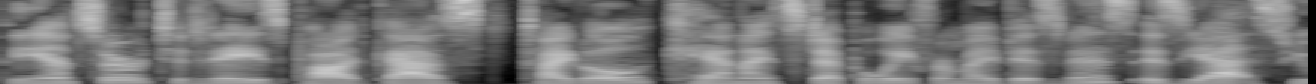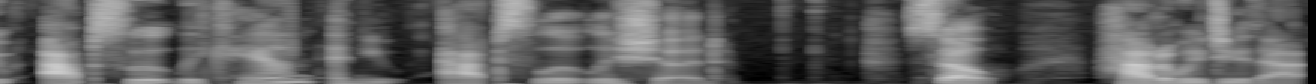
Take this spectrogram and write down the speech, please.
the answer to today's podcast title, Can I Step Away from My Business? is yes, you absolutely can, and you absolutely should. So, how do we do that?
